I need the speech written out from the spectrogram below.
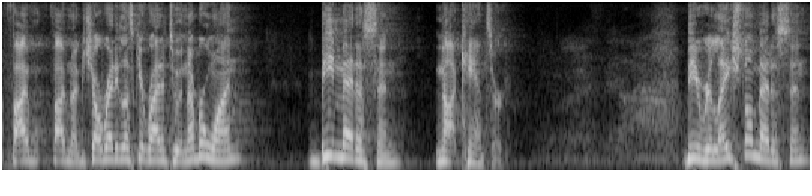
Five, five nuggets. Y'all ready? Let's get right into it. Number one, be medicine, not cancer. Be relational medicine,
